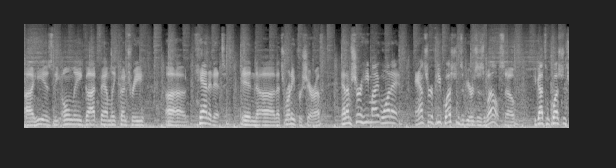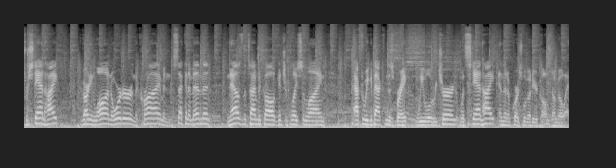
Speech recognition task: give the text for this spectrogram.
Uh, he is the only God Family Country uh, candidate in uh, that's running for sheriff, and I'm sure he might want to answer a few questions of yours as well. So, if you got some questions for Stan Hite regarding law and order and the crime and the Second Amendment, now's the time to call. Get your place in line. After we get back from this break, we will return with Stan Hite, and then of course we'll go to your calls. Don't go away.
